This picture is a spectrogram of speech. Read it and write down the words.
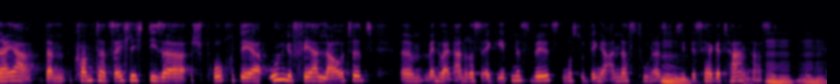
Naja, dann kommt tatsächlich dieser Spruch, der ungefähr lautet, ähm, wenn du ein anderes Ergebnis willst, musst du Dinge anders tun, als mhm. du sie mhm. bisher getan hast. Mhm, mh.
